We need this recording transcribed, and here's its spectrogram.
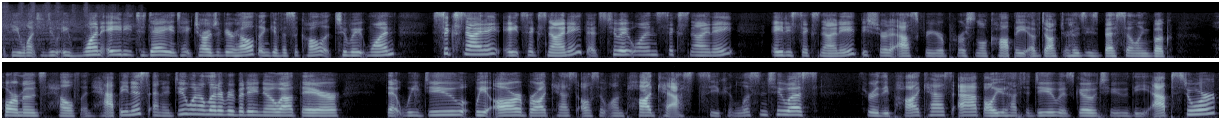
If you want to do a 180 today and take charge of your health, and give us a call at 281 698 8698. That's 281 698 8698. Be sure to ask for your personal copy of Dr. Hotze's best selling book, Hormones, Health, and Happiness. And I do want to let everybody know out there that we do we are broadcast also on podcasts. So you can listen to us through the podcast app. All you have to do is go to the App Store,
